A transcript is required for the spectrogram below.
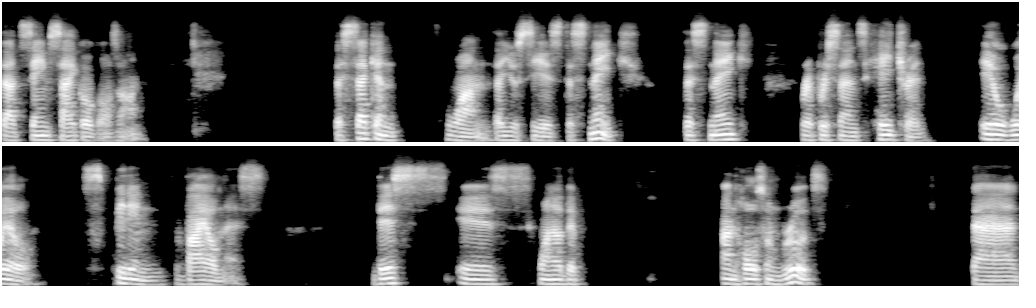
that same cycle goes on. The second one that you see is the snake. The snake represents hatred, ill will, spitting, vileness. This is one of the unwholesome roots that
